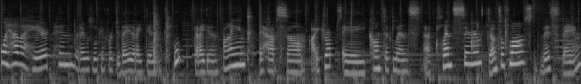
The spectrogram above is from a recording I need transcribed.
Oh, I have a hairpin that I was looking for today that I didn't, ooh, that I didn't find. I have some eye drops, a contact lens cleanser, dental floss. This thing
